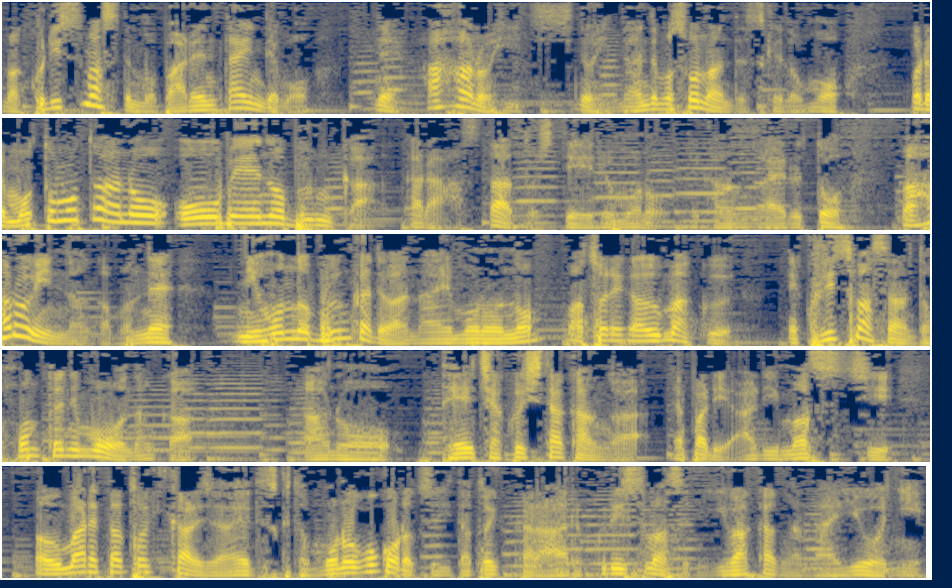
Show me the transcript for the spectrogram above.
まあクリスマスでもバレンタインでも、ね、母の日、父の日、何でもそうなんですけども、これもともとあの、欧米の文化からスタートしているものって考えると、まあハロウィンなんかもね、日本の文化ではないものの、まあそれがうまく、ね、クリスマスなんて本当にもうなんか、あの、定着した感がやっぱりありますし、まあ、生まれた時からじゃないですけど、物心ついた時からあるクリスマスに違和感がないように、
